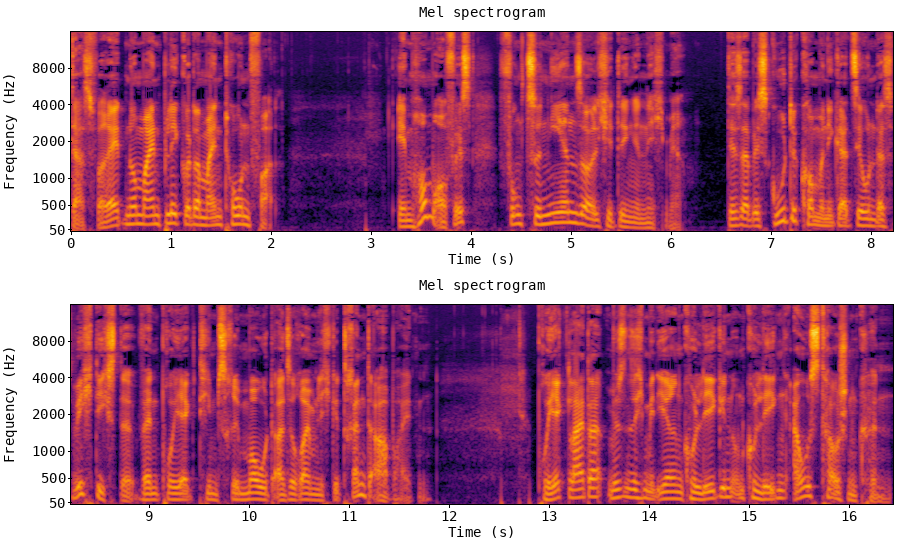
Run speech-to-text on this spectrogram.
Das verrät nur mein Blick oder mein Tonfall. Im Homeoffice funktionieren solche Dinge nicht mehr. Deshalb ist gute Kommunikation das Wichtigste, wenn Projektteams remote, also räumlich getrennt arbeiten. Projektleiter müssen sich mit ihren Kolleginnen und Kollegen austauschen können.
